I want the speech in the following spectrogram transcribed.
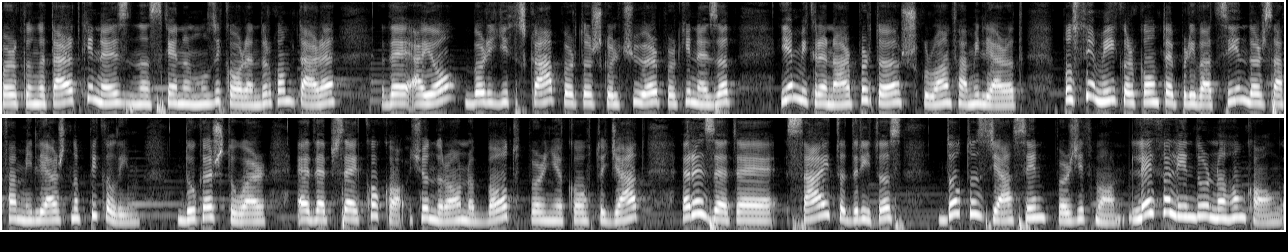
për këngëtarët kinezë në skenën muzikore ndërkombëtare dhe ajo bëri gjithçka për të shkëlqyer për kinezët Jemi krenarë për të, shkruan familjarët. Postimi kërkonte privatësi ndërsa familja është në pikëllim, duke shtuar, Edhe pse Coco qëndron në botë për një kohë të gjatë, rrezet e saj të dritës do të zgjasin përgjithmonë. Lee ka lindur në Hong Kong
